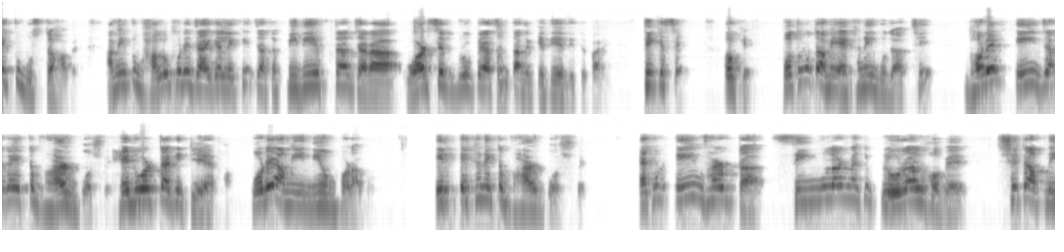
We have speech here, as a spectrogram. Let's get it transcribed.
একটু বুঝতে হবে। আমি একটু ভালো করে জায়গা লিখি, যাতে পিডিএফটা যারা হোয়াটসঅ্যাপ গ্রুপে আছেন, তাদেরকে দিয়ে দিতে পারি। ঠিক আছে? ওকে প্রথমত আমি এখানেই বোঝাচ্ছি। ধরেন এই জায়গায় একটা ভার্ব বসবে। হেডওয়ার্ডটা আগে ক্লিয়ার হন। পরে আমি নিয়ম পড়াবো। এর, এখানে একটা ভার্ব বসবে। এখন এই ভার্বটা সিঙ্গুলার নাকি প্লোরাল হবে, সেটা আপনি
